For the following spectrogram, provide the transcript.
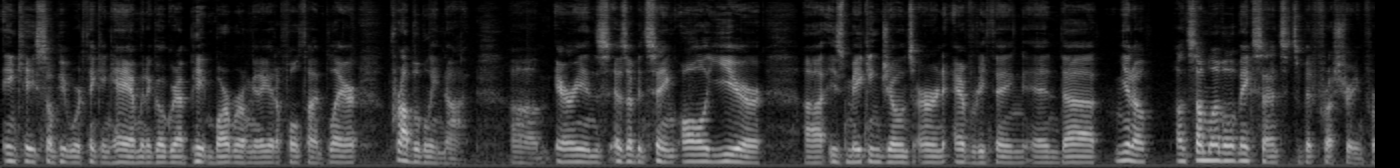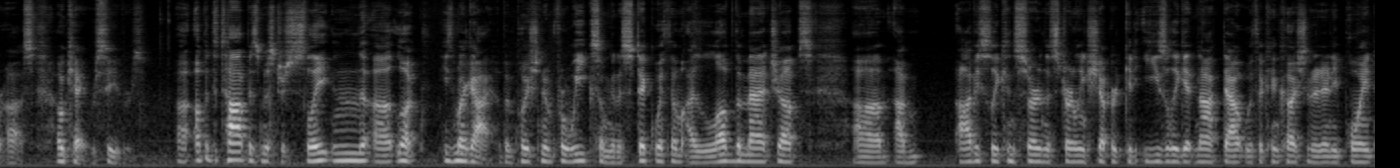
in case some people were thinking, hey, I'm going to go grab Peyton Barber, I'm going to get a full time player. Probably not. Um, Arians, as I've been saying all year, uh, is making Jones earn everything, and uh, you know on some level, it makes sense. It's a bit frustrating for us. Okay, receivers. Uh, up at the top is Mr. Slayton. Uh, look, he's my guy. I've been pushing him for weeks. I'm going to stick with him. I love the matchups. Um, I'm obviously concerned that Sterling Shepard could easily get knocked out with a concussion at any point.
